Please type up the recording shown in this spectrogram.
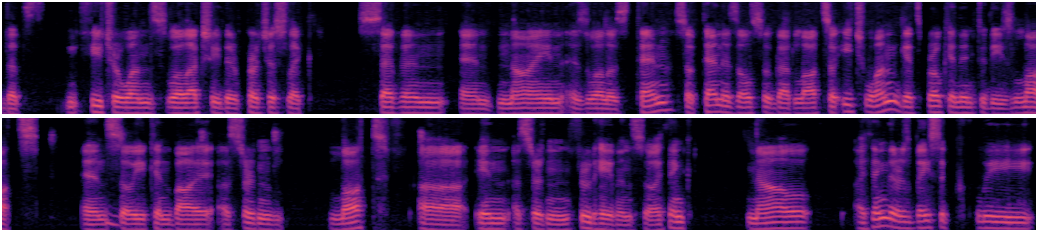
that's future ones. Well, actually, they're purchased like seven and nine as well as ten. So ten has also got lots. So each one gets broken into these lots, and Mm. so you can buy a certain lot uh, in a certain fruit haven. So I think now I think there's basically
